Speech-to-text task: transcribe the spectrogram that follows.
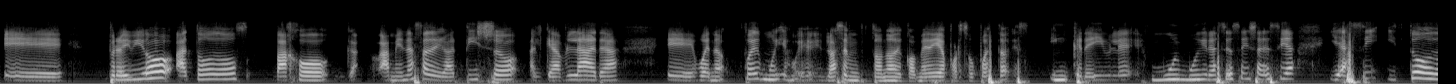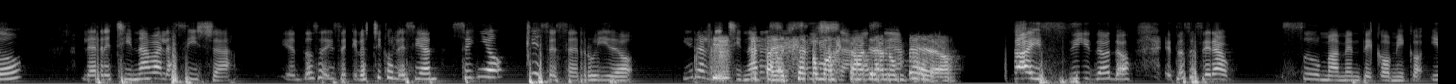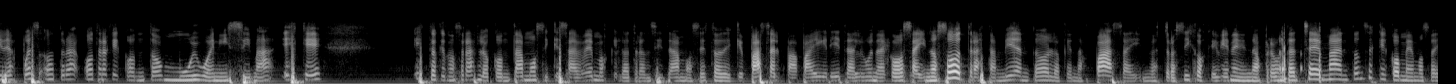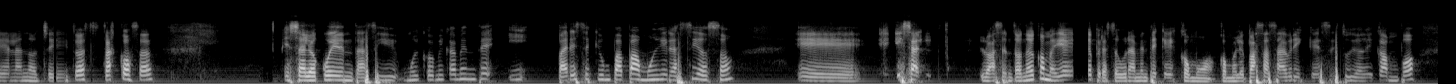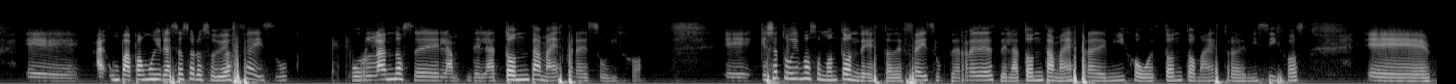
eh, prohibió a todos bajo amenaza de gatillo al que hablara, eh, bueno, fue muy, eh, lo hace en tono de comedia, por supuesto, es increíble, es muy, muy graciosa. Y ella decía, y así y todo, le rechinaba la silla. Y entonces dice que los chicos le decían, señor, ¿qué es ese ruido? Y era el rechinar de su como silla. un pedo. Ay, sí, no, no. Entonces era sumamente cómico. Y después otra, otra que contó muy buenísima, es que esto que nosotras lo contamos y que sabemos que lo transitamos, esto de que pasa el papá y grita alguna cosa, y nosotras también, todo lo que nos pasa, y nuestros hijos que vienen y nos preguntan, che, ma, entonces, ¿qué comemos hoy en la noche? Y todas estas cosas, ella lo cuenta así muy cómicamente, y parece que un papá muy gracioso, eh, ella lo hace en tono de comedia, pero seguramente que es como, como le pasa a Sabri, que es estudio de campo, eh, un papá muy gracioso lo subió a Facebook burlándose de la, de la tonta maestra de su hijo. Eh, que ya tuvimos un montón de esto, de Facebook, de redes, de la tonta maestra de mi hijo o el tonto maestro de mis hijos. Eh,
